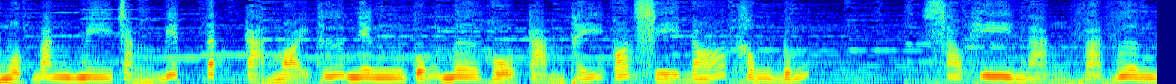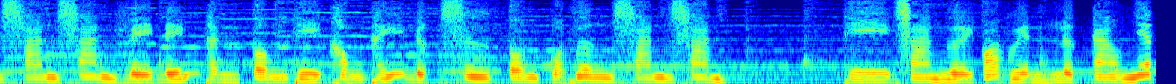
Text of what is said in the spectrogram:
Một băng mi chẳng biết tất cả mọi thứ nhưng cũng mơ hồ cảm thấy có gì đó không đúng. Sau khi nàng và Vương San San về đến thần tôn thì không thấy được sư tôn của Vương San San. Thì ra người có quyền lực cao nhất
